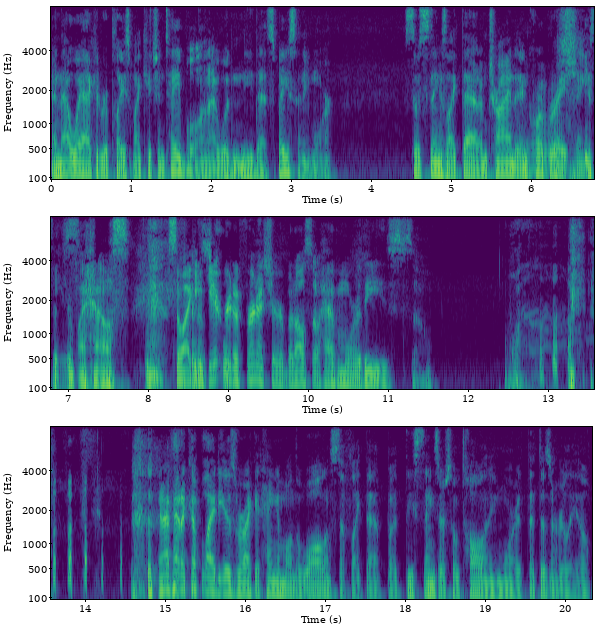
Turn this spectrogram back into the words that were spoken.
and that way I could replace my kitchen table, and I wouldn't need that space anymore. So it's things like that. I'm trying to incorporate oh, things that are in my house, so I can get cool. rid of furniture, but also have more of these. So. and I've had a couple ideas where I could hang them on the wall and stuff like that, but these things are so tall anymore, that doesn't really help.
